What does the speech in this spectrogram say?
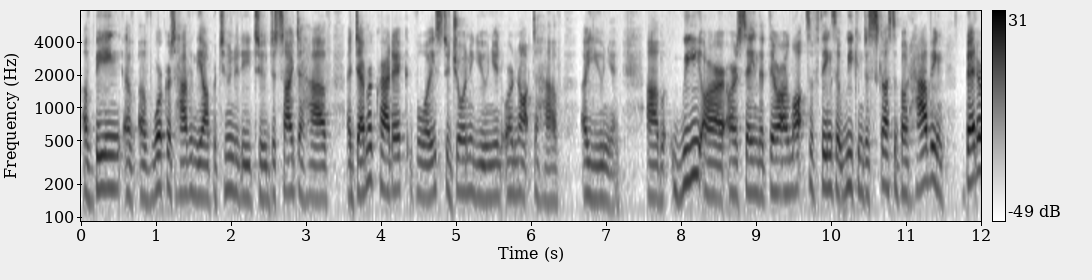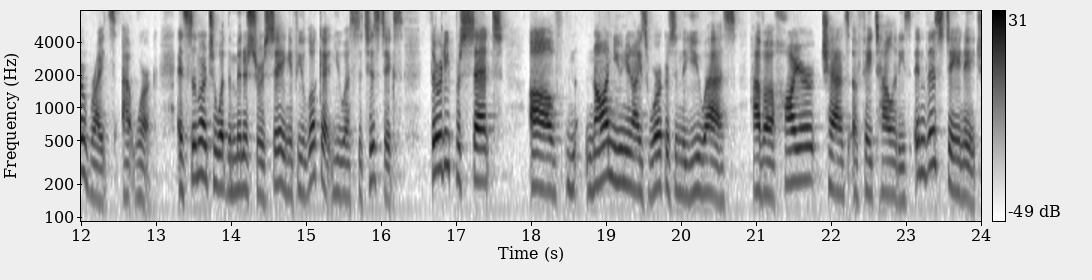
of being of, of workers having the opportunity to decide to have a democratic voice to join a union or not to have a union. Um, we are, are saying that there are lots of things that we can discuss about having better rights at work. And similar to what the minister is saying, if you look at U.S. statistics, 30 percent of non unionized workers in the US have a higher chance of fatalities in this day and age.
